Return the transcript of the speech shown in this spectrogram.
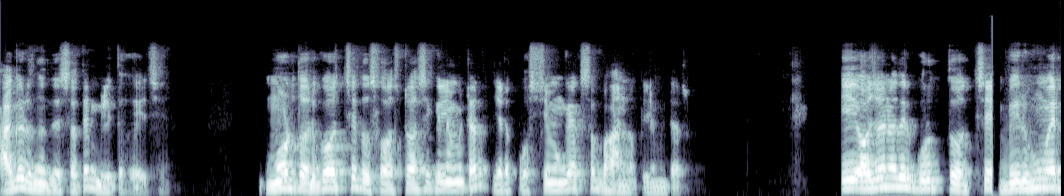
ভাগীরথী নদীর সাথে মিলিত হয়েছে। মোট দৈর্ঘ্য হচ্ছে দুশো অষ্টআশি কিলোমিটার, যেটা পশ্চিমবঙ্গে একশো বাহান্ন কিলোমিটার। এই অজয় নদীর গুরুত্ব হচ্ছে বীরভূমের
